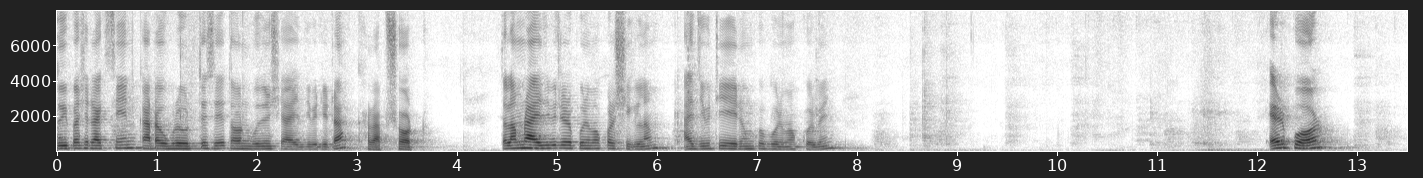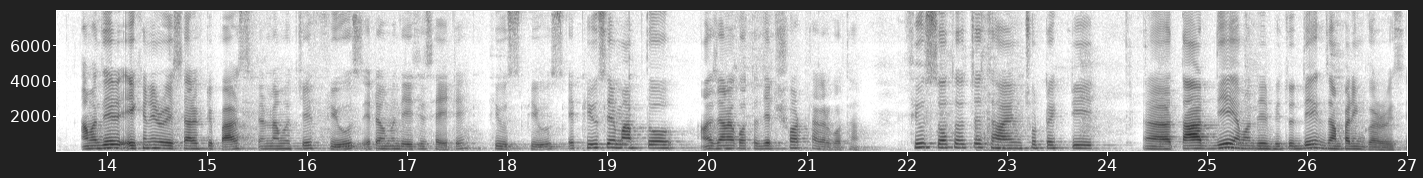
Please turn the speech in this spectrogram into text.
দুই পাশে রাখছেন, কাঁটা উপরে উঠতেছে, তখন বুঝুন সেই আইজিবিটিটা খারাপ শর্ট তাহলে আমরা আইজিবিটির পরিমাপ করা শিখলাম। আইজিবিটি এরকম করে পরিমাপ করবেন। এরপর আমাদের এখানে রয়েছে আরেকটি পার্স এটার নাম হচ্ছে ফিউজ এটা আমাদের এসি সাইটে ফিউজ ফিউজ এই ফিউজের মাপ তো আমার জানার কথা যে শর্ট থাকার কথা। ফিউজ তত হচ্ছে ছোট্ট একটি তার দিয়ে আমাদের ভিতর দিয়ে জাম্পারিং করা রয়েছে।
